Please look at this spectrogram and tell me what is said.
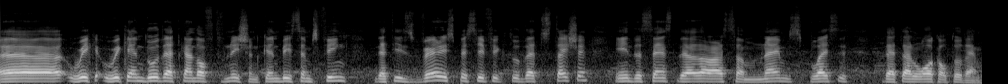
Uh, we, we can do that kind of definition. Can be something that is very specific to that station in the sense there are some names, places that are local to them.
